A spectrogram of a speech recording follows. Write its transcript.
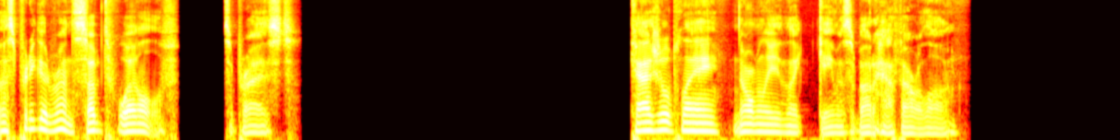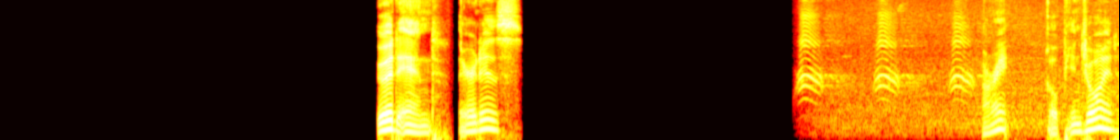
That's pretty good run. Sub 12. Surprised. Casual play. Normally, like, game is about a half hour long. Good end. There it is. All right. Hope you enjoyed.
